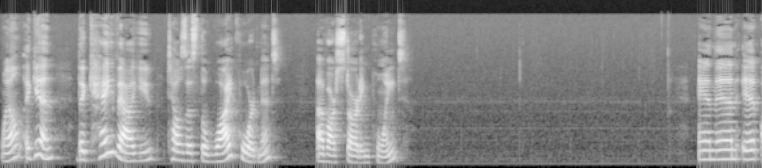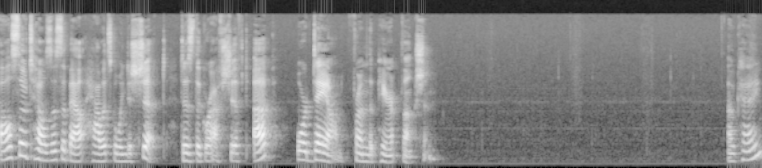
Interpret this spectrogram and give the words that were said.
Well, again, the k value tells us the y coordinate of our starting point. And then it also tells us about how it's going to shift. Does the graph shift up or down from the parent function. Okay?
